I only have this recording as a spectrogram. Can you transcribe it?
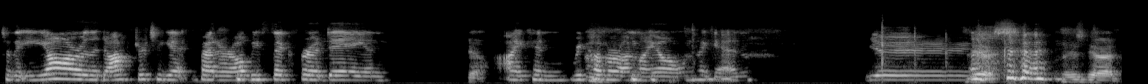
to the ER or the doctor to get better. I'll be sick for a day and Yeah. I can recover on my own again. Yay. Yes. Praise God.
